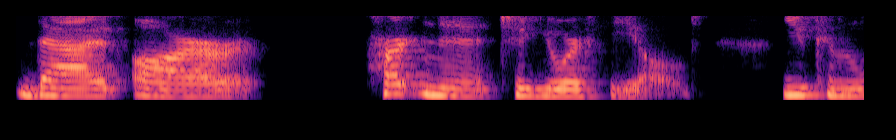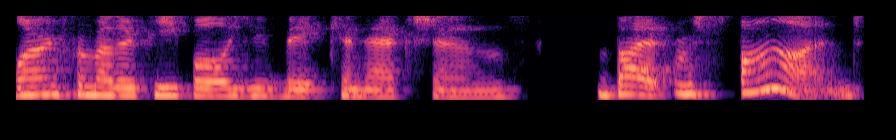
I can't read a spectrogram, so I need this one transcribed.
that are pertinent to your field. You can learn from other people, you make connections, but respond.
